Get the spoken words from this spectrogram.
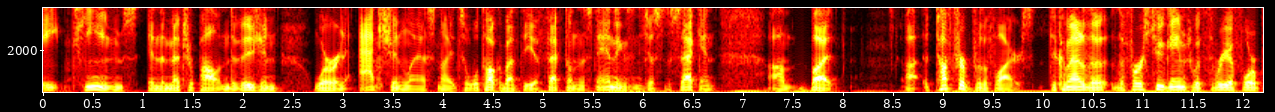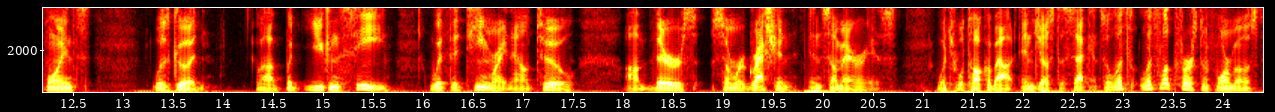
eight teams in the Metropolitan Division were in action last night. So we'll talk about the effect on the standings in just a second. Um, but uh, a tough trip for the Flyers to come out of the, the first two games with three or four points was good, uh, but you can see with the team right now too, um, there's some regression in some areas, which we'll talk about in just a second. So let's let's look first and foremost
